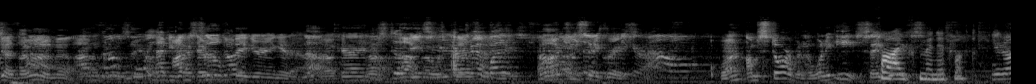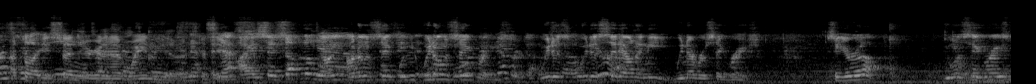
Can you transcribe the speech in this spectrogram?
Jess, I want to know. I'm, have I'm guys still ever done it? figuring it out. Okay. No. still No, He's- no, he's- Jeff, he's- Why don't you say grace? What? I'm starving. I want to eat. Say Five grace. minutes left. You're not I supposed thought to you be said eating you were gonna have Wayne says do it. And that- and that- I said something Yeah. Wayne. I don't say we, we don't say grace. We just we just sit down and eat. We never say grace. So you're up. You want to say grace?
